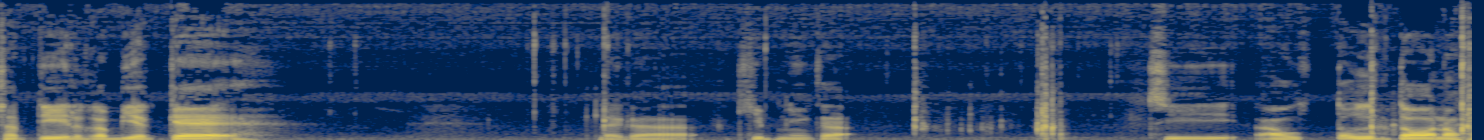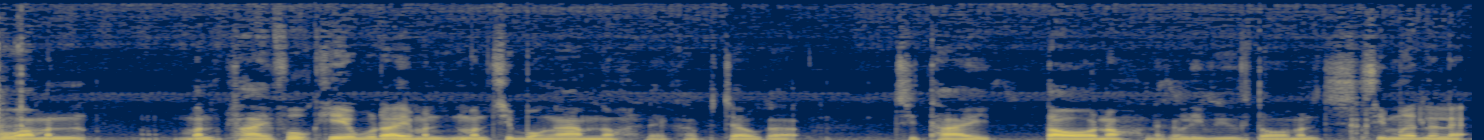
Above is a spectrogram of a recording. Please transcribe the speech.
ชัตตีแล้วก็เบียร์แก้แล้วก็คลิปนี้ก็ที่เอาตื่นต่อเนาะเพราะว่ามัน มันถ่าย 4K บ่ได้มันมันสิบ่งามเนาะแล้วครับเจ้าก็สิถ่ายต่อเนาะแล้วก็รีวิวต่อมันสิมืดแล้วแหละ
